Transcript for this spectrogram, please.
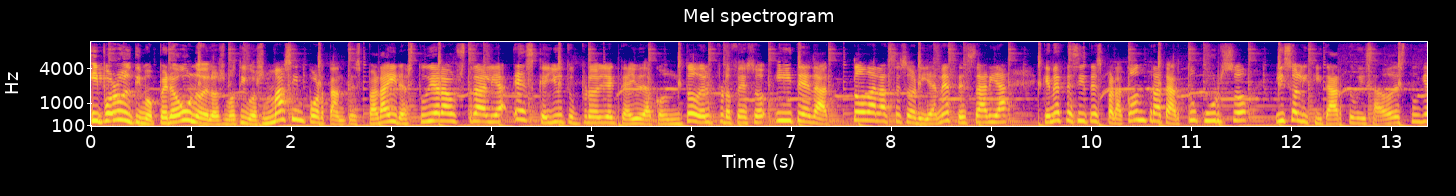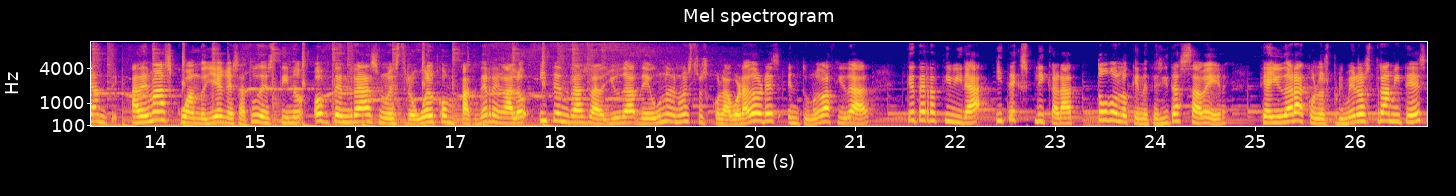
Y por último, pero uno de los motivos más importantes para ir a estudiar a Australia es que YouTube Project te ayuda con todo el proceso y te da toda la asesoría necesaria que necesites para contratar tu curso y solicitar tu visado de estudiante. Además, cuando llegues a tu destino obtendrás nuestro Welcome Pack de regalo y tendrás la ayuda de uno de nuestros colaboradores en tu nueva ciudad que te recibirá y te explicará todo lo que necesitas saber, te ayudará con los primeros trámites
